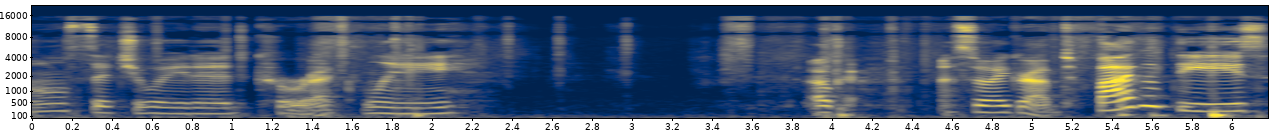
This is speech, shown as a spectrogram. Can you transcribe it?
all situated correctly. Okay, so I grabbed five of these,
